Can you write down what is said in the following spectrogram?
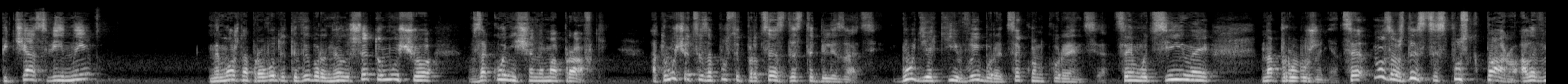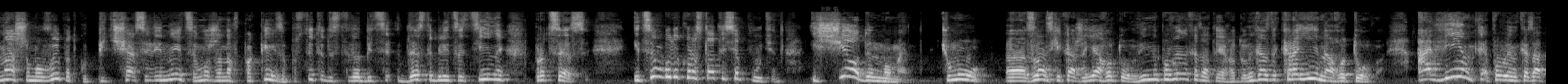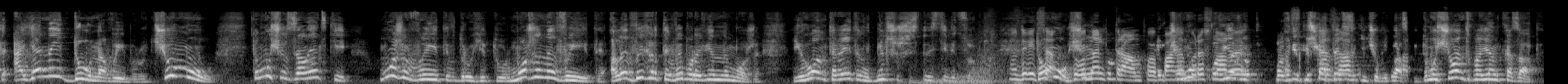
під час війни не можна проводити вибори не лише тому, що в законі ще нема правки, а тому, що це запустить процес дестабілізації. Будь-які вибори це конкуренція, це емоційне напруження. Це ну завжди це спуск пару. Але в нашому випадку під час війни це може навпаки запустити дестабілізаційні процеси. І цим буде користатися Путін. І ще один момент. Чому е, Зеленський каже, я готовий? Він не повинен казати, я готовий. Він каже, країна готова. А він повинен казати, а я не йду на вибори. Чому? Тому що Зеленський може вийти в другий тур, може не вийти, але виграти вибори він не може. Його антирейтинг більше 60%. Ну, дивіться, Тому, що- Дональд Трамп, пане Чому Бориславе, сказав- закінчу, будь ласка. Тому що він повинен казати:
